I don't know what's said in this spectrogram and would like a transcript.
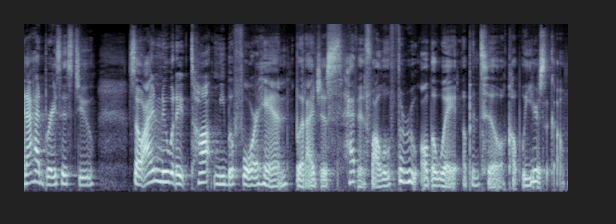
And I had braces too. So I knew what it taught me beforehand, but I just haven't followed through all the way up until a couple years ago.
